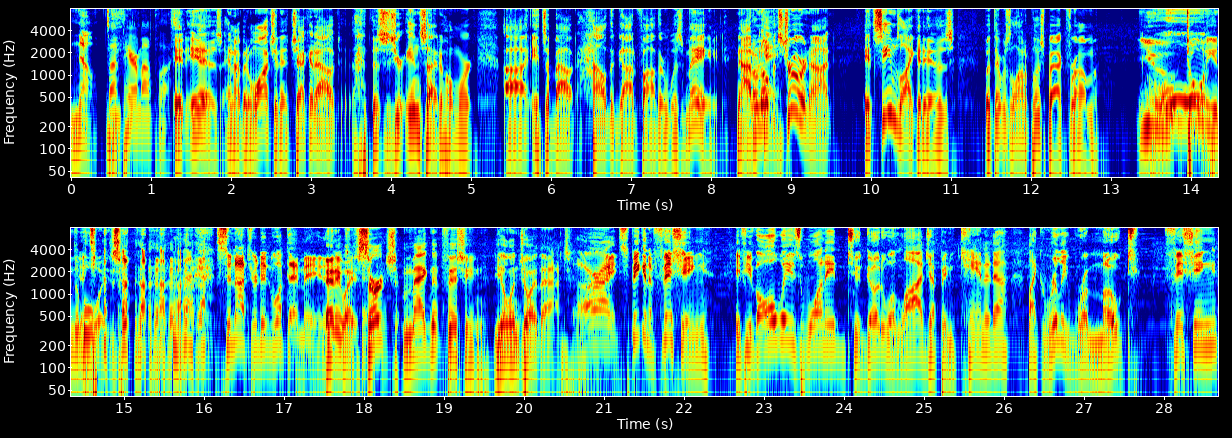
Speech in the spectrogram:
No. It's on Paramount Plus. It is, and I've been watching it. Check it out. This is your inside homework. Uh, it's about how The Godfather was made. Now, I don't know if Okay. it's true or not. It seems like it is, but there was a lot of pushback from you, Oh. Tony, and the boys. Sinatra didn't want that made. anyway, search magnet fishing. You'll enjoy that. All right. Speaking of fishing, if you've always wanted to go to a lodge up in Canada, like really remote fishing,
